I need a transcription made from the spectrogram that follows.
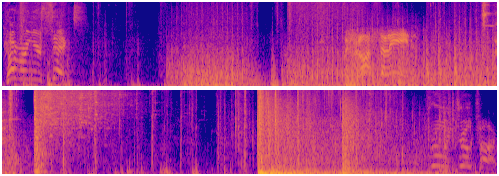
Covering your six! We've lost the lead. Throwing drill charge!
